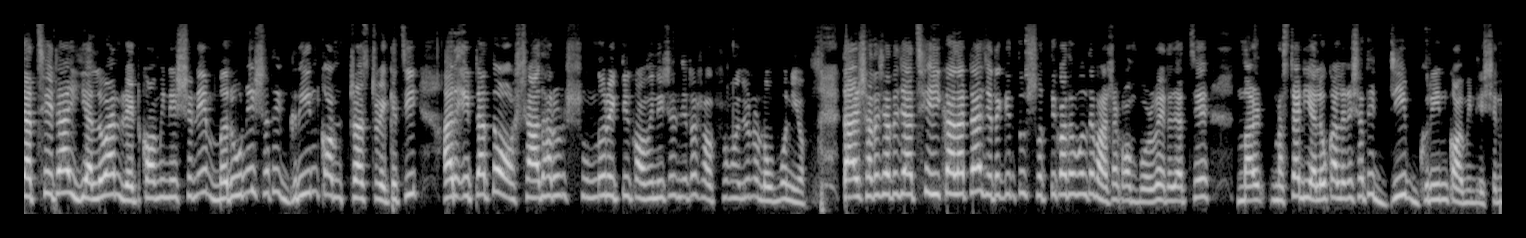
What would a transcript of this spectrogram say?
যাচ্ছে এটা ইয়েলো অ্যান্ড রেড কম্বিনেশনে মেরুনের সাথে গ্রিন কন্ট্রাস্ট রেখেছি। আর এটা তো অসাধারণ সুন্দর একটি কম্বিনেশন যেটা সবসময়ের জন্য লোভনীয়। তার সাথে সাথে যাচ্ছে এই কালারটা যেটা কিন্তু সত্যি কথা বলতে ভাষা কম পড়বে। এটা যাচ্ছে মাস্টার্ড ইয়েলো কালারের সাথে deep green combination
